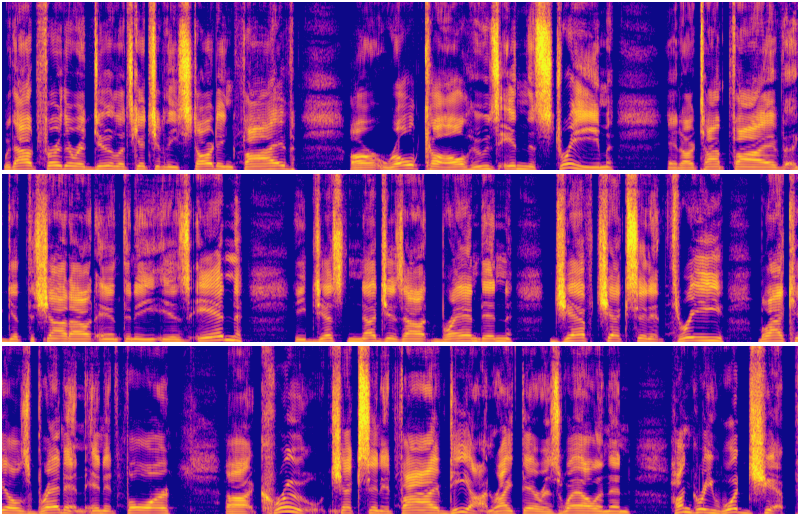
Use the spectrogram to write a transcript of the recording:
Without further ado, let's get you to the starting five. Our roll call, who's in the stream, and our top five get the shout out. Anthony is in. He just nudges out Brandon. Jeff checks in at three. Black Hills Brennan in at four. Uh, Crew checks in at five. Dion right there as well. And then Hungry Wood Chip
